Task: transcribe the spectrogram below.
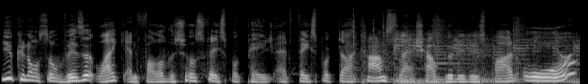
You can also visit, like, and follow the show's Facebook page at facebook.com slash how good it is pod, or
